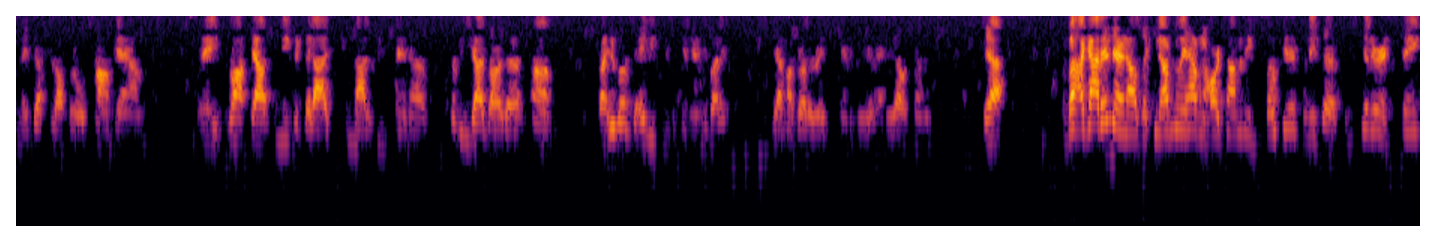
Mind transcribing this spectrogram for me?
And they dusted off their old prom gowns. They rocked out to music that I'm not a huge fan of. Some of you guys are though. Um, right? Who loves 80s music? Anybody? Yeah, my brother raised his hand. Randy, that was funny. Yeah. But I got in there and I was like, you know, I'm really having a hard time. I need to focus. I need to consider and think.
